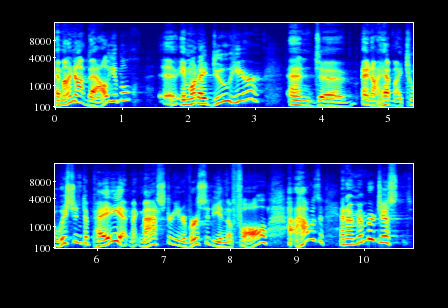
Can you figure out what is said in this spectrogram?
am I not valuable uh, in what I do here? And uh, and I have my tuition to pay at McMaster University in the fall. How is it? And I remember just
